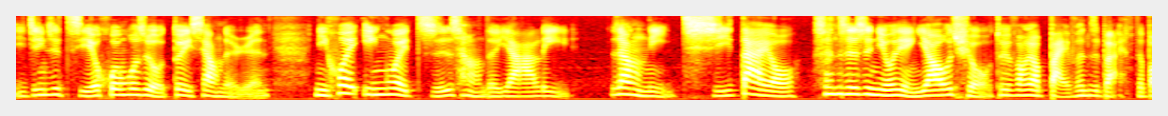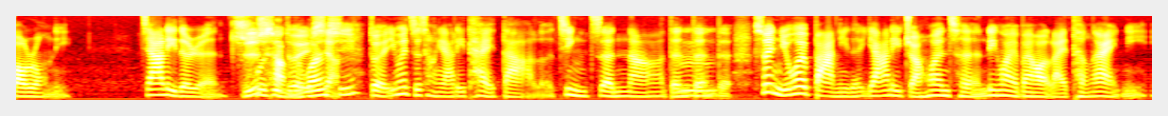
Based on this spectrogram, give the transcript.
已经是结婚或是有对象的人，你会因为职场的压力，让你期待哦，甚至是你有点要求对方要百分之百的包容你。家里的人，职场的关系，对，因为职场压力太大了，竞争啊等等的，嗯、所以你就会把你的压力转换成另外一半要来疼爱你，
